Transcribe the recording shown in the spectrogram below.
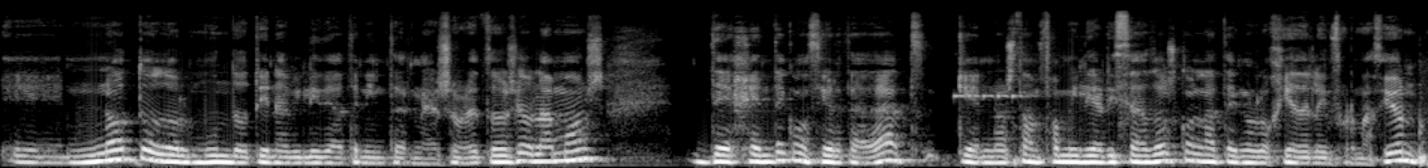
Eh, no todo el mundo tiene habilidad en Internet, sobre todo si hablamos de gente con cierta edad, que no están familiarizados con la tecnología de la información.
